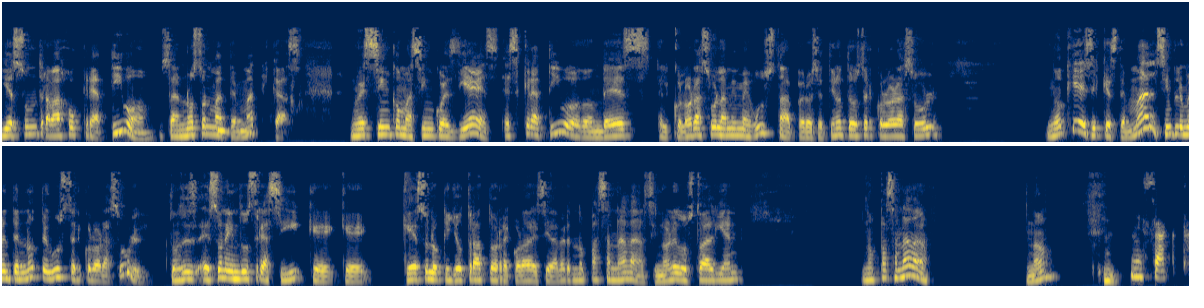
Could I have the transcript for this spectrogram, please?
y es un trabajo creativo. O sea, no son matemáticas. No es 5 más 5 es 10. Es creativo, donde es el color azul a mí me gusta, pero si a ti no te gusta el color azul, no quiere decir que esté mal, simplemente no te gusta el color azul. Entonces, es una industria así que, que, que eso es lo que yo trato de recordar, decir, a ver, no pasa nada. Si no le gustó a alguien, no pasa nada, ¿no? Exacto.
